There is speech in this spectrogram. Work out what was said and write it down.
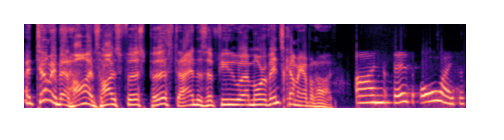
Hey, tell me about Hives. Hives' first birthday, and there's a few uh, more events coming up at Hive. On, there's always a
